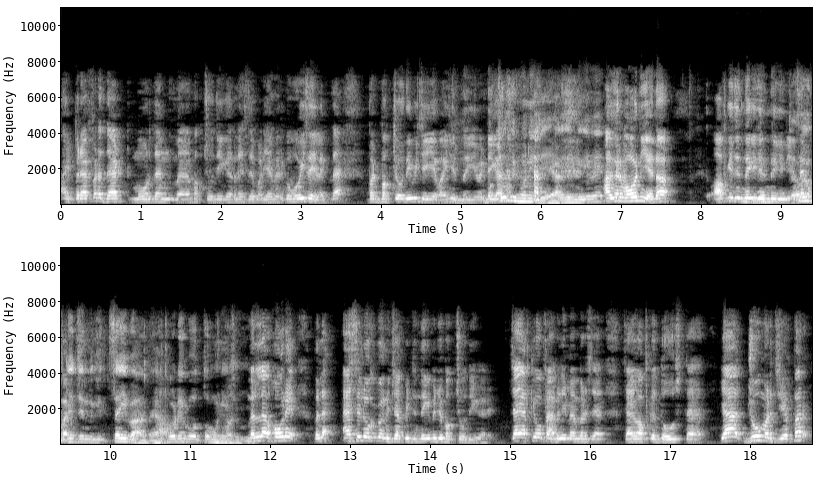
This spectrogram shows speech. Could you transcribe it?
I prefer that more than मैं बकचोदी करने से बढ़िया मेरे को वही सही लगता है। बट बकचोदी भी चाहिए भाई ज़िंदगी में ठीक है? होनी चाहिए यार ज़िंदगी में। अगर वो नहीं है ना तो आपकी ज़िंदगी ज़िंदगी नहीं है सिंपल। आपकी ज़िंदगी सही बात है हाँ। थोड़ी बहुत तो होनी चाहिए। मतलब होने मतलब ऐसे लोग भी होने चाहिए आपकी ज़िंदगी में जो बकचोदी करे। चाहे आपके वो फैमिली मेंबर्स है चाहे वो आपके दोस्त है या जो मर्ज़ी है पर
